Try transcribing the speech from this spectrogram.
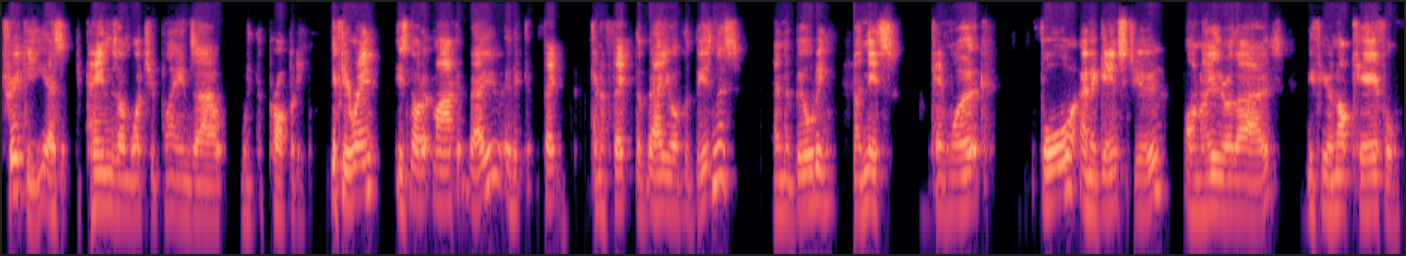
tricky as it depends on what your plans are with the property. If your rent is not at market value, it affect, can affect the value of the business and the building. And this can work for and against you on either of those if you're not careful.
